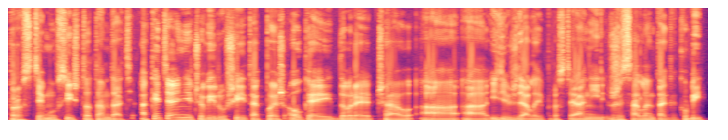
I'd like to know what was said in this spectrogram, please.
Proste musíš to tam dať. A keď ťa aj niečo vyruší, tak povieš OK, dobre, čau a, a ideš ďalej. Proste ani, že sa len tak akoby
